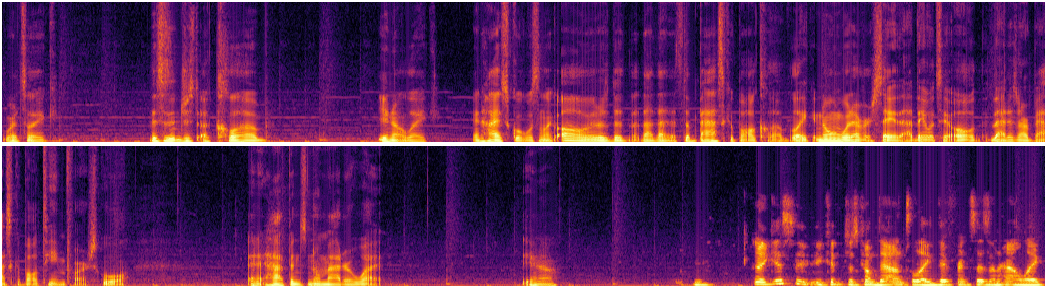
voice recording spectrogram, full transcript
where it's like this isn't just a club you know like in high school it wasn't like oh there's the, that, that that's the basketball club like no one would ever say that they would say oh that is our basketball team for our school and it happens no matter what you know I guess it, it could just come down to like differences in how like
